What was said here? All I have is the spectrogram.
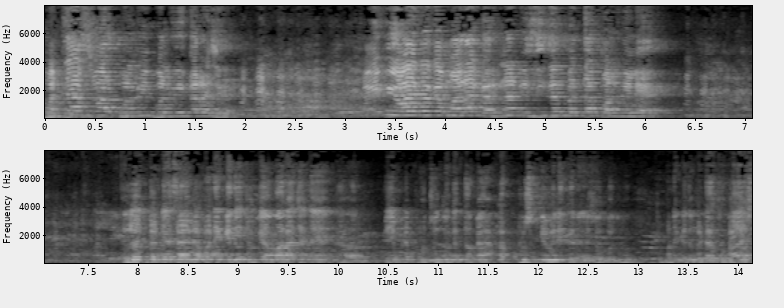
પચાસ વાર પલવી પલવી કરે છે. કઈ બી હોય તો કે મારા ઘરના ડિસિઝન બધા પલવી લે. એટલે ટંડે સાહેબે મને કીધું હતું કે અમારા છે ને મેં એમને પૂછ્યું હતું કે તમે આટલા ખુશ કેવી રીતે રહી શકો છો? તો મને કીધું, બેટા સુભાષ,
